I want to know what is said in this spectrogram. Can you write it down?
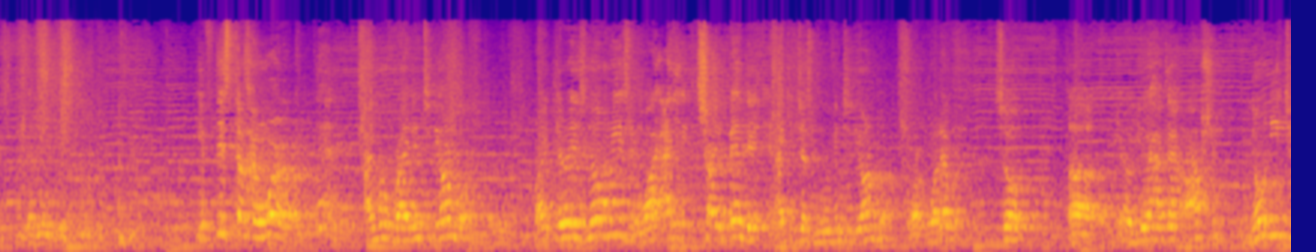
and then move it. If this doesn't work, then I move right into the armbar. Right? There is no reason why I need to try to bend it and I can just move into the armbar or whatever. So, uh, you know, you have that option. No need to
